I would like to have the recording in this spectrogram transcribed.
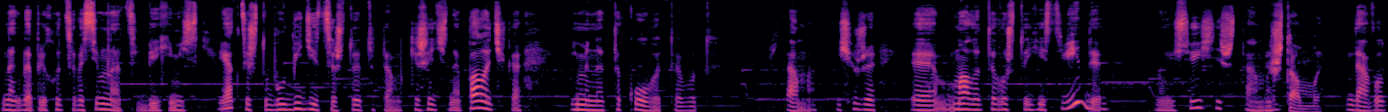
иногда приходится 18 биохимических реакций, чтобы убедиться, что это там кишечная палочка именно такого-то вот штамма. Еще же э, мало того, что есть виды, но еще есть и штаммы. Штаммы. Да, вот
